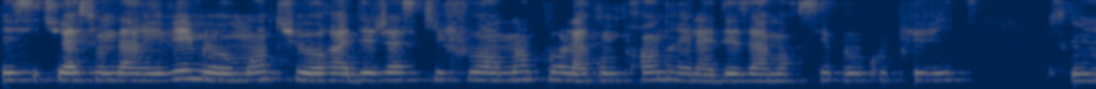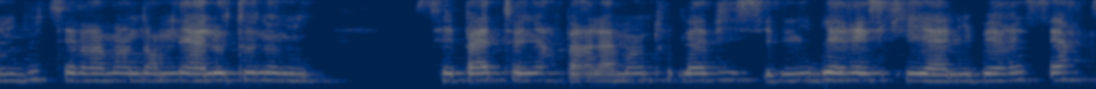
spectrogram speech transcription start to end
les situations d'arriver, mais au moins tu auras déjà ce qu'il faut en main pour la comprendre et la désamorcer beaucoup plus vite. Parce que mon but, c'est vraiment d'emmener à l'autonomie. c'est pas tenir par la main toute la vie, c'est de libérer ce qui est à libérer, certes,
